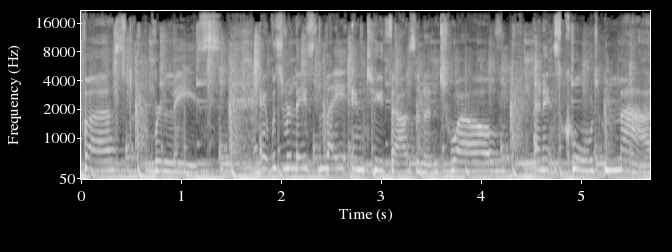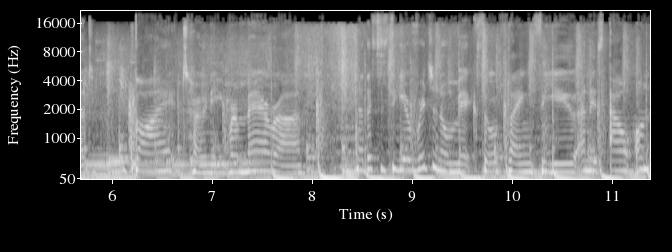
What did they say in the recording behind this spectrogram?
first release. It was released late in 2012 and it's called Mad by Tony Romera. Now, this is the original mix that we're playing for you and it's out on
